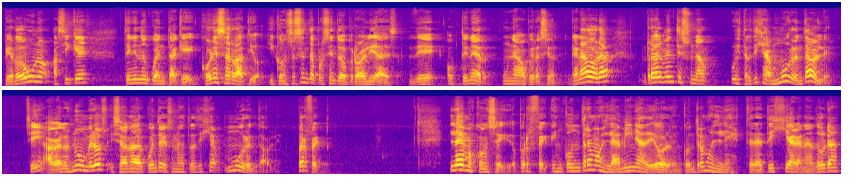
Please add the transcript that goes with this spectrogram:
pierde 1, así que teniendo en cuenta que con ese ratio y con 60% de probabilidades de obtener una operación ganadora, realmente es una, estrategia muy rentable. ¿sí? Hagan los números y se van a dar cuenta que es una estrategia muy rentable. Perfecto. La hemos conseguido, perfecto. Encontramos la mina de oro, encontramos la estrategia ganadora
